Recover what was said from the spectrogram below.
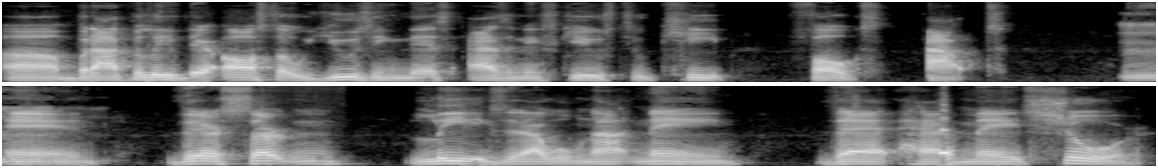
Um, but I believe they're also using this as an excuse to keep folks out. Mm. And there are certain leagues that I will not name that have made sure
